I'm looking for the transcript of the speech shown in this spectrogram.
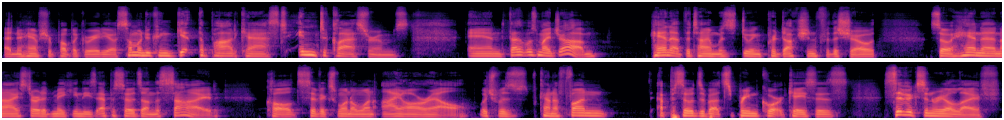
at New Hampshire Public Radio, someone who can get the podcast into classrooms and that was my job. Hannah at the time was doing production for the show. So Hannah and I started making these episodes on the side called Civics 101 IRL, which was kind of fun episodes about Supreme Court cases, civics in real life.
